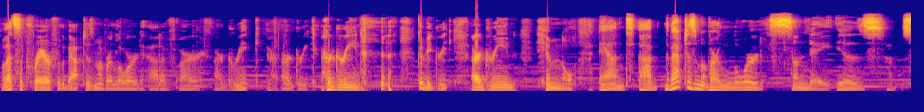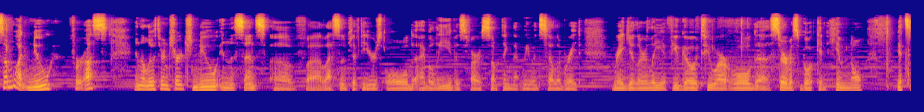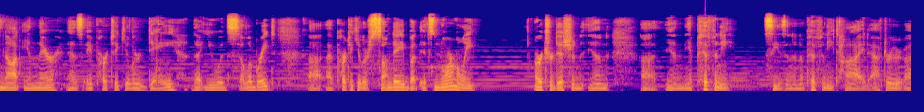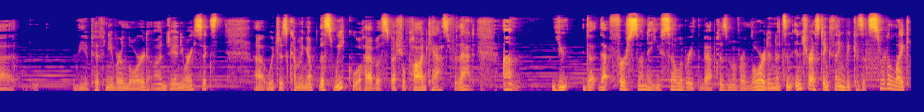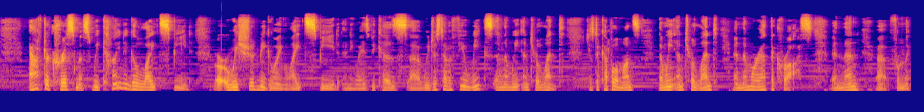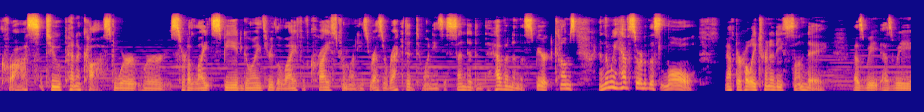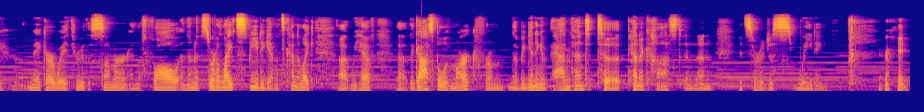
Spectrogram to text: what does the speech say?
Well, that's the prayer for the baptism of our Lord out of our our Greek, our, Greek, our green, could be Greek, our green hymnal. And uh, the baptism of our Lord Sunday is somewhat new for us in the Lutheran Church, new in the sense of uh, less than 50 years old, I believe, as far as something that we would celebrate regularly. If you go to our old uh, service book and hymnal, it's not in there as a particular day that you would celebrate, uh, a particular Sunday, but it's normally our tradition in uh, in the Epiphany season, an Epiphany tide after uh, the Epiphany of our Lord on January 6th, uh, which is coming up this week. We'll have a special podcast for that. Um, you that first Sunday, you celebrate the baptism of our Lord, and it's an interesting thing because it's sort of like after Christmas, we kind of go light speed, or, we should be going light speed, anyways, because uh, we just have a few weeks and then we enter Lent. Just a couple of months, then we enter Lent, and then we're at the cross. And then uh, from the cross to Pentecost, we're, we're sort of light speed going through the life of Christ from when he's resurrected to when he's ascended into heaven and the Spirit comes. And then we have sort of this lull after Holy Trinity Sunday as we as we make our way through the summer and the fall, and then it's sort of light speed again. It's kind of like uh, we have uh, the Gospel of Mark from the beginning of Advent to Pentecost, and then it's sort of just waiting. right?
